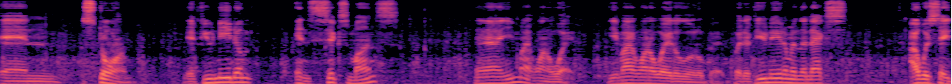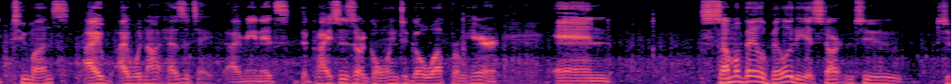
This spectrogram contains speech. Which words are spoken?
and store them. If you need them in six months, eh, you might want to wait. You might want to wait a little bit. But if you need them in the next, I would say two months, I, I would not hesitate. I mean, it's the prices are going to go up from here, and some availability is starting to to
